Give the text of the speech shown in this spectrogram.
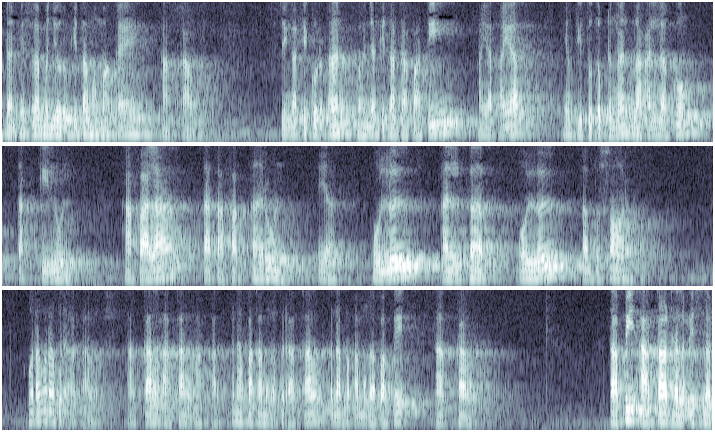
dan Islam menyuruh kita memakai akal. Sehingga di Quran banyak kita dapati ayat-ayat yang ditutup dengan la'allakum taqilun. Afala tatafakkarun. Ya, ulul albab, ulul absar. Orang-orang berakal, akal, akal, akal. Kenapa kamu nggak berakal? Kenapa kamu nggak pakai akal? Tapi akal dalam Islam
